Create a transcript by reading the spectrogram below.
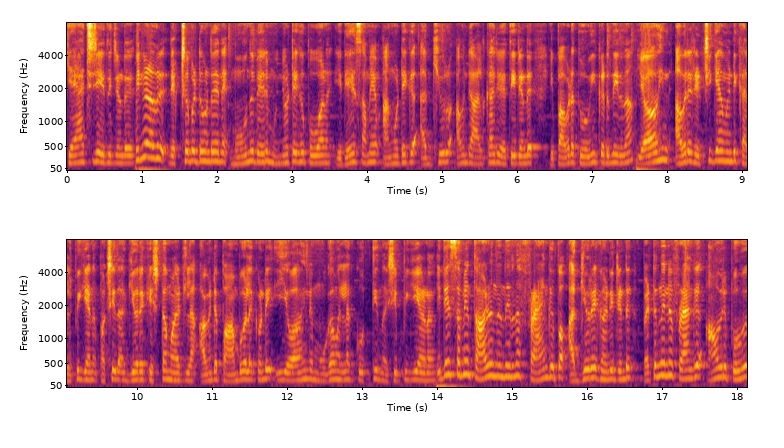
ക്യാച്ച് ചെയ്തിട്ടുണ്ട്. പിന്നീട് അവർ രക്ഷപ്പെട്ടുകൊണ്ട് തന്നെ മൂന്ന് പേര് മുന്നോട്ടേക്ക് പോവാണ്. ഇതേ സമയം അങ്ങോട്ടേക്ക് അഗ്യൂർ അവന്റെ ആൾക്കാരും എത്തിയിട്ടുണ്ട്. ഇപ്പൊ അവിടെ തൂങ്ങിക്കിടന്നിരുന്ന യോഹിൻ അവരെ രക്ഷിക്കാൻ വേണ്ടി കൽപ്പിക്കുകയാണ്. പക്ഷെ ഇത് അഗ്യൂരയ്ക്ക് ഇഷ്ടമായിട്ടില്ല. അവന്റെ പാമ്പുകളെ കൊണ്ട് ഈ യോഹിന്റെ മുഖമെല്ലാം കുത്തി നശിപ്പിക്കുകയാണ്. ഇതേ സമയം താഴെ നിന്നിരുന്ന ഫ്രാങ്ക് ഇപ്പൊ അഗ്യൂറെ കണ്ടിട്ടുണ്ട്. പെട്ടെന്ന് തന്നെ ഫ്രാങ്ക് ആ ഒരു പൂവ്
